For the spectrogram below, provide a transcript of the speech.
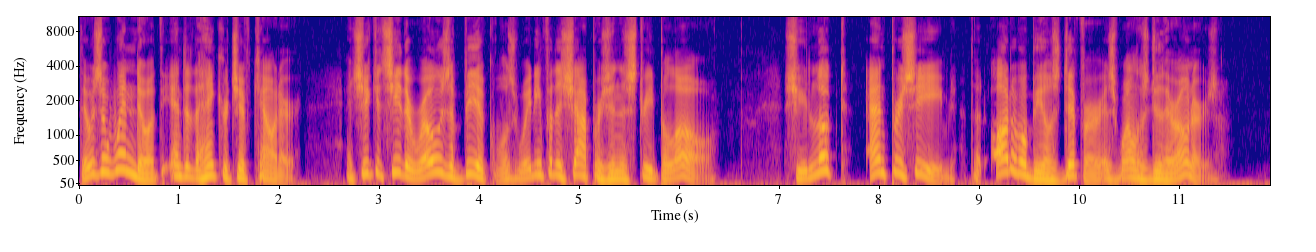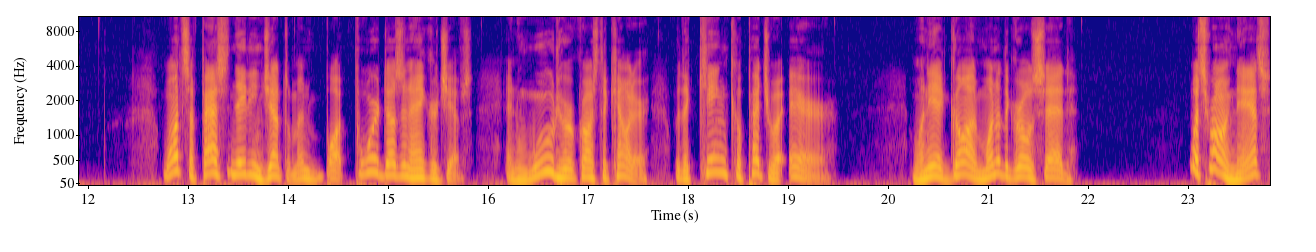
There was a window at the end of the handkerchief counter, and she could see the rows of vehicles waiting for the shoppers in the street below. She looked and perceived that automobiles differ as well as do their owners. Once a fascinating gentleman bought four dozen handkerchiefs and wooed her across the counter with a King Cophetua air. When he had gone, one of the girls said, What's wrong, Nance?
